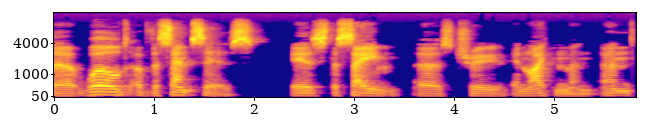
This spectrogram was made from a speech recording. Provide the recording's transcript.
the world of the senses is the same as true enlightenment. And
